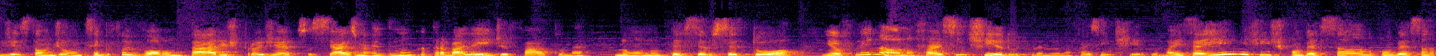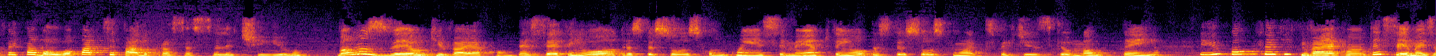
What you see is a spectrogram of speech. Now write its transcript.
gestão de ONG, sempre fui voluntário de projetos sociais, mas nunca trabalhei de fato, né, no, no terceiro setor. E eu falei, não, não faz sentido para mim, não faz sentido. Mas aí a gente conversando, conversando, eu falei, tá bom, vou participar do processo seletivo, vamos ver o que vai acontecer. Tem outras pessoas com conhecimento, tem outras pessoas com expertise que eu não tenho e vamos ver o que vai acontecer. Mas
